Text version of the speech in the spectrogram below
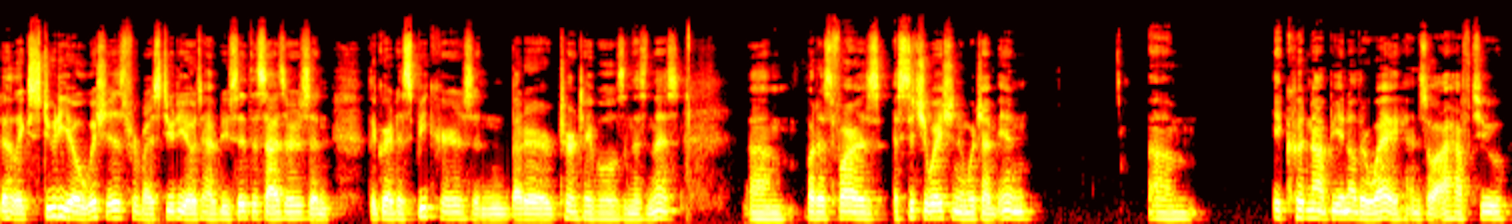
like studio wishes for my studio to have new synthesizers and the greatest speakers and better turntables and this and this. Um, but as far as a situation in which I'm in, um, it could not be another way. And so I have to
